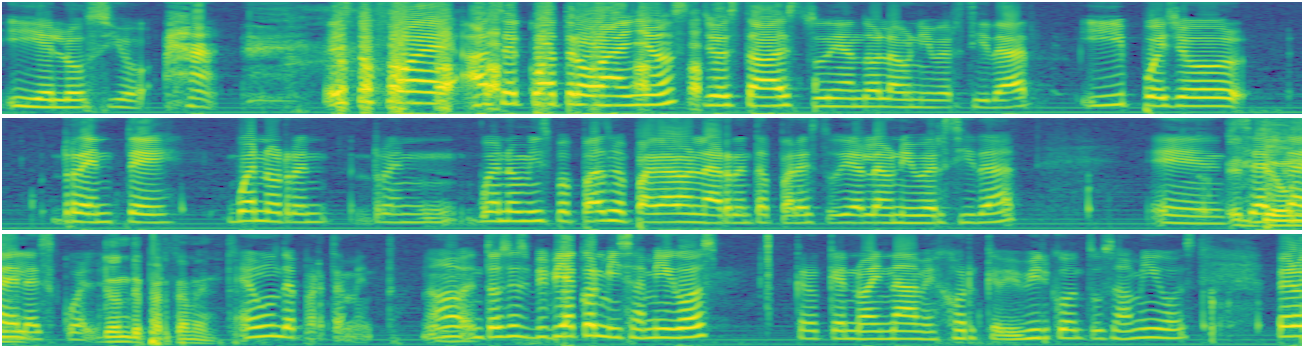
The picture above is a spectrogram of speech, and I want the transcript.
y el ocio. Esto fue hace cuatro años. Yo estaba estudiando la universidad y pues yo renté. Bueno, bueno, mis papás me pagaron la renta para estudiar la universidad en, cerca de, la escuela. De un departamento. En un departamento, ¿no? Entonces vivía con mis amigos creo que no hay nada mejor que vivir con tus amigos. Pero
